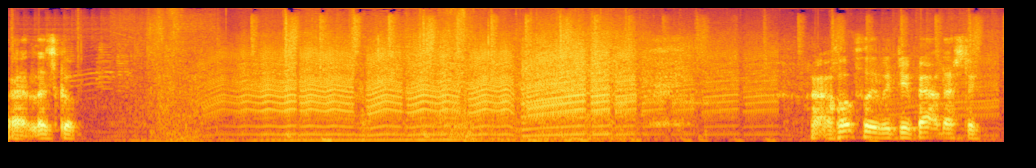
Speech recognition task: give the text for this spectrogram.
Right, let's go. Right, hopefully we do better this time.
